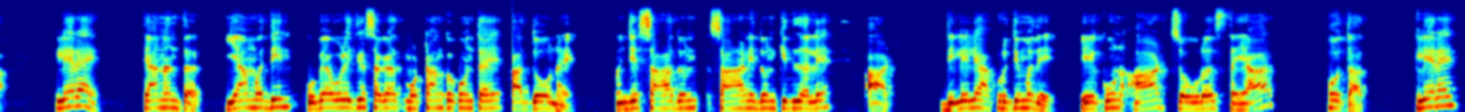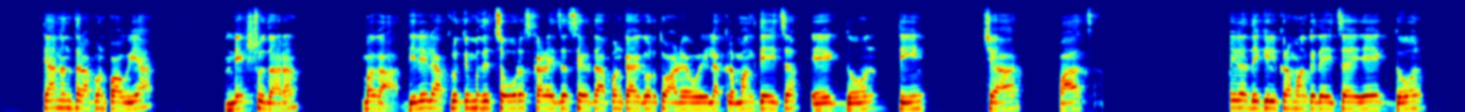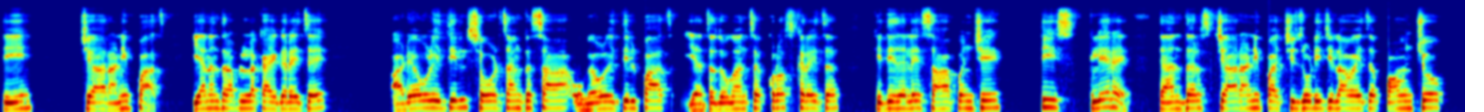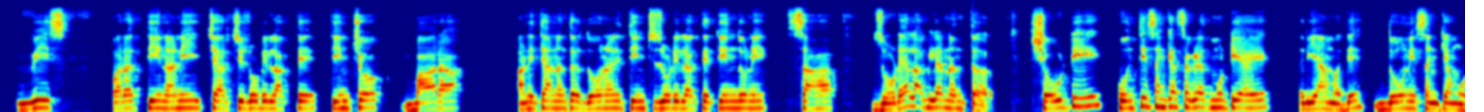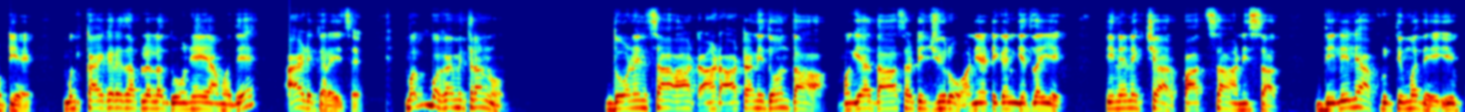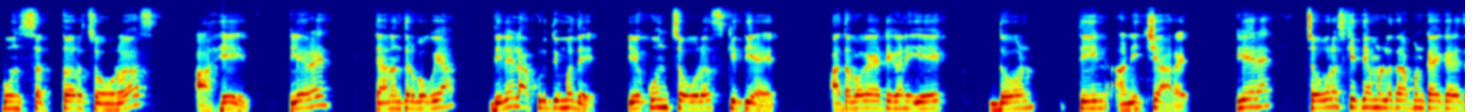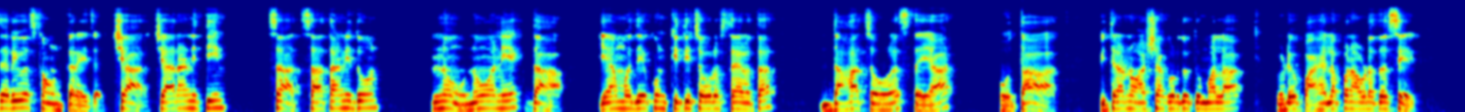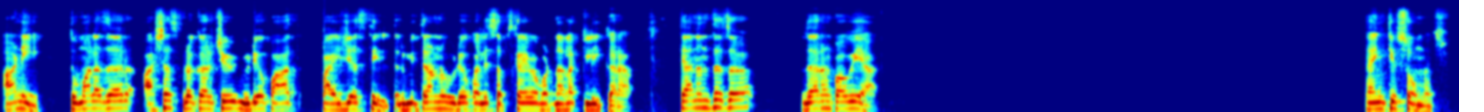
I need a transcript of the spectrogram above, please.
क्लिअर आहे? त्यानंतर यामधील उभ्या ओळीतील सगळ्यात मोठा अंक कोणता आहे? हा दोन आहे. म्हणजे सहा दोन सहा आणि दोन किती झाले? आठ. दिलेल्या आकृतीमध्ये एकूण आठ चौरस तयार होतात. क्लिअर आहे? त्यानंतर आपण पाहूया. नेक्स्ट उदाहरण. बघा दिलेल्या आकृतीमध्ये चौरस काढायचं असेल तर आपण काय करतो? आडव्या ओळीला क्रमांक द्यायचा. एक दोन तीन चार पाच देखील क्रमांक द्यायचा आहे. एक दोन तीन चार आणि पाच. यानंतर आपल्याला काय करायचं आहे आडव्या ओळीतील शेवटचा अंक सहा उभ्या ओळीतील पाच. याचा दोघांचा क्रॉस करायचं. किती झाले? सहा पंचे तीस. क्लिअर आहे? त्यानंतर चार आणि पाचची जोडीची लावायचं. पाऊन चौक वीस. परत तीन आणि चारची जोडी लागते. तीन चौक बारा. आणि त्यानंतर दोन आणि तीनची जोडी लागते. तीन दोन्ही सहा. जोड्या लागल्यानंतर शेवटी कोणती संख्या सगळ्यात मोठी आहे? तर यामध्ये दोन ही संख्या मोठी आहे. मग काय करायचं आपल्याला? दोन हे यामध्ये ऍड करायचंय. मग बघा मित्रांनो दोन आणि सहा आठ आठ आठ आणि दोन दहा. मग या दहा साठी झिरो आणि या ठिकाणी घेतला एक. तीन आणि एक चार पाच सहा आणि सात. दिलेल्या आकृतीमध्ये एकूण सत्तर चौरस आहेत. क्लिअर आहे? त्यानंतर बघूया. दिलेल्या आकृतीमध्ये एकूण चौरस किती आहेत? आता बघा या ठिकाणी एक दोन तीन आणि चार आहेत. क्लिअर आहे? चौरस किती आहे म्हटलं तर आपण काय करायचं? रिव्हर्स काउंट करायचं. चार चार आणि तीन सात. सात आणि दोन नऊ. नऊ आणि एक दहा. यामध्ये एकूण किती चौरस तयार होतात? दहा चौरस तयार होतात. मित्रांनो आशा करतो तुम्हाला व्हिडिओ पाहायला पण आवडत असेल. आणि तुम्हाला जर अशाच प्रकारचे व्हिडिओ पाहत पाहिजे असतील तर मित्रांनो व्हिडिओ खाली सबस्क्राईब बटनाला क्लिक करा. त्यानंतरचं उदाहरण पाहूया. thank you so much.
